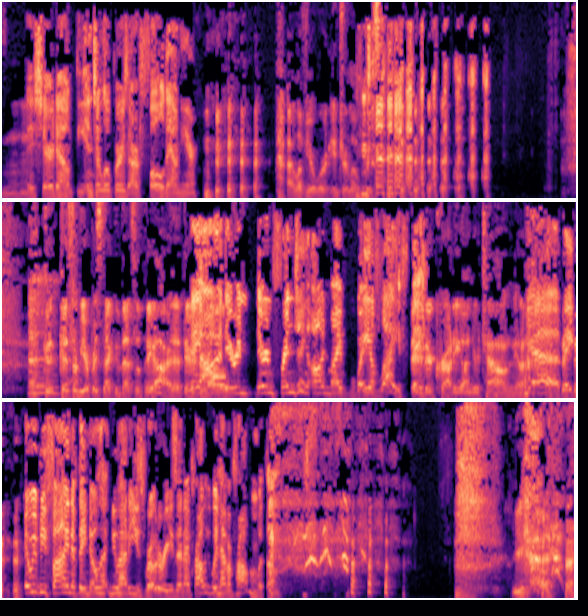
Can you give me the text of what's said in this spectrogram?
Mhm. They sure don't. The interlopers are full down here. I love your word, interlopers. Because from your perspective, that's what they are. That they're They they're are. all They're in, they're infringing on my way of life. they're, They, they're crowding on your town. You know. yeah, they. It would be fine if they know knew how to use rotaries, and I probably wouldn't have a problem with them. Yeah. Well,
